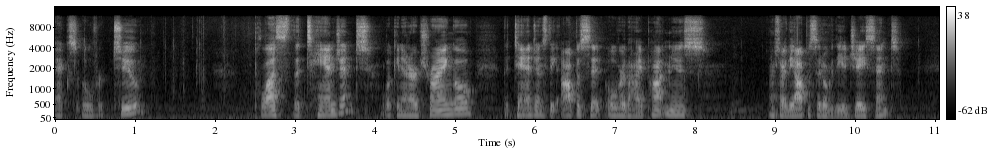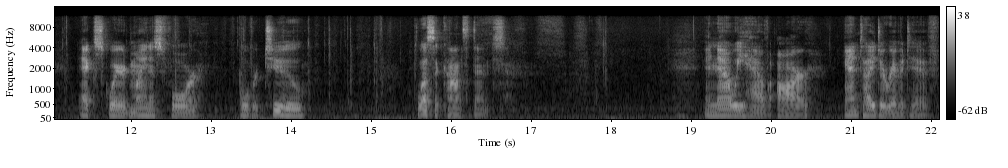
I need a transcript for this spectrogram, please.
x over 2, plus the tangent. Looking at our triangle, the tangent's the opposite over the hypotenuse. I'm sorry, the opposite over the adjacent, x squared minus 4 over 2 plus a constant. And now we have our antiderivative,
